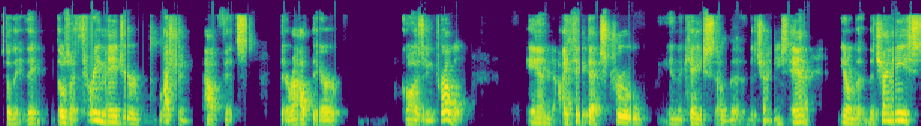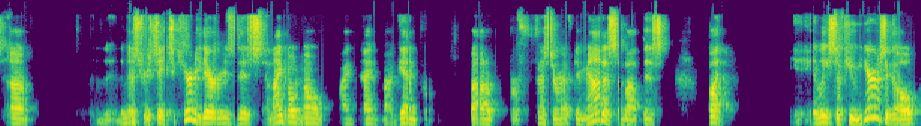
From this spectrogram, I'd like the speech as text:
So they, they, those are three major Russian outfits that are out there causing trouble. And I think that's true in the case of the, the Chinese. And, you know, the, the Chinese, uh, the, the Ministry of State Security, there is this, and I don't know, I, I again, about a Professor Eftimiades about this, but at least a few years ago,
